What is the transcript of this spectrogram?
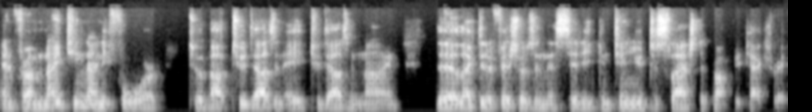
And from 1994 to about 2008, 2009, the elected officials in this city continued to slash the property tax rate.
